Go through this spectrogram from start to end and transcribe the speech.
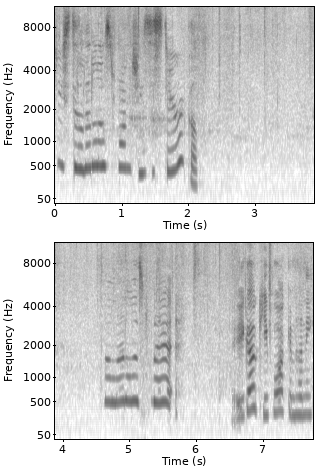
She's the littlest one. She's hysterical. The littlest bit. There you go. Keep walking, honey.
